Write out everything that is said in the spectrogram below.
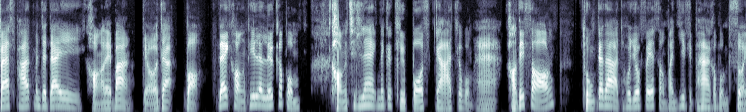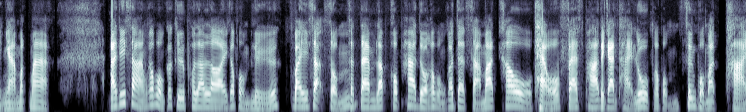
Fast Pass มันจะได้ของอะไรบ้าง เดี๋ยวจะบอกได้ของที่ระลึกครับผม ของชิ้นแรกนั่นก็คือโปสการ์ดครับผมอาของที่2ถุงกระดาษ Hoyo Fest 2025ครับผมสวยงามมากๆ อันที่3ครับผมก็คือ Polaroid ครับผม หรือใบสะสมสแตมรับครบ 5 ดวงครับผมก็จะสามารถเข้าแถว Fast Pass ในการถ่ายรูปครับผม ซึ่งผมอะถ่าย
